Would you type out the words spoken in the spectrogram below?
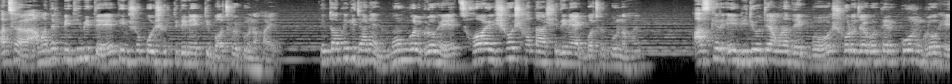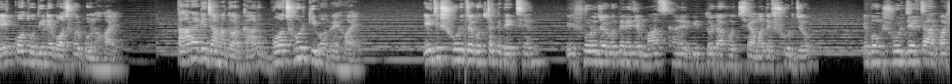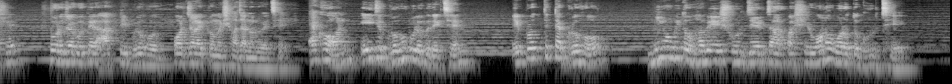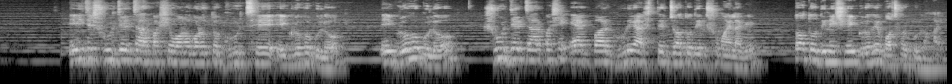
আচ্ছা আমাদের পৃথিবীতে তিনশো পঁয়ষট্টি দিনে একটি বছর পূর্ণ হয়। কিন্তু আপনি কি জানেন, মঙ্গল গ্রহে ছয়শো সাতাশি দিনে এক বছর পূর্ণ হয়? আজকের এই ভিডিওতে আমরা দেখব সৌরজগতের কোন গ্রহে কত দিনে বছর পূর্ণ হয়। তার আগে জানা দরকার, বছর কীভাবে হয়। এই যে সৌরজগৎটাকে দেখছেন, এই সৌরজগতের এই যে মাঝখানের বৃত্তটা হচ্ছে আমাদের সূর্য এবং সূর্যের চারপাশে সৌরজগতের আটটি গ্রহ পর্যায়ক্রমে সাজানো রয়েছে। এখন এই যে গ্রহগুলোকে দেখছেন, এই প্রত্যেকটা গ্রহ নিয়মিতভাবে সূর্যের চারপাশে অনবরত ঘুরছে। এই যে সূর্যের চারপাশে অনবরত ঘুরছে এই গ্রহগুলো এই গ্রহগুলো সূর্যের চারপাশে একবার ঘুরে আসতে যতদিন সময় লাগে, ততদিনে সেই গ্রহে বছর পূর্ণ হয়।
